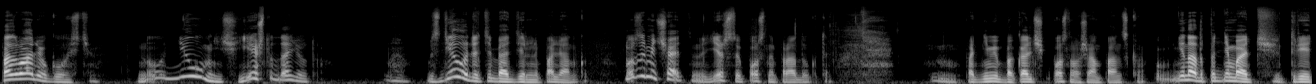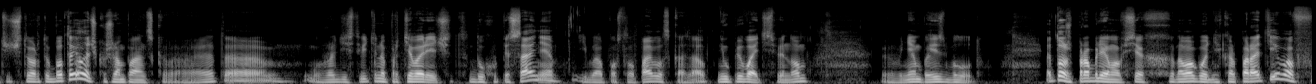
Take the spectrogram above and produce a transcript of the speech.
Позвали в гости. Ну, не умничай, ешь, что дают. Сделаю для тебя отдельную полянку. Ну, замечательно, ешь свои постные продукты. Подними бокальчик постного шампанского. Не надо поднимать третью, четвертую бутылочку шампанского. Это уже действительно противоречит духу Писания, ибо апостол Павел сказал, не упивайтесь вином, в нем есть блуд. Это тоже проблема всех новогодних корпоративов.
